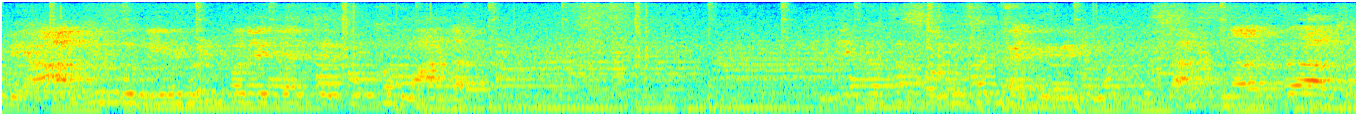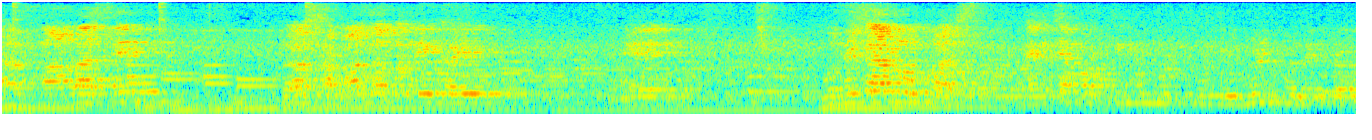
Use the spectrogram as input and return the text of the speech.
तुम्ही आज जो निर्भीडपणे त्यांचे दुःख मांडा. म्हणजे त्याचं सोल्युशन काहीतरी मग ते शासनाचं शासनावर असेल किंवा समाजामध्ये काही गुन्हेगार लोक असतात त्यांच्या बाबतीत मग निर्भीडपणे तर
